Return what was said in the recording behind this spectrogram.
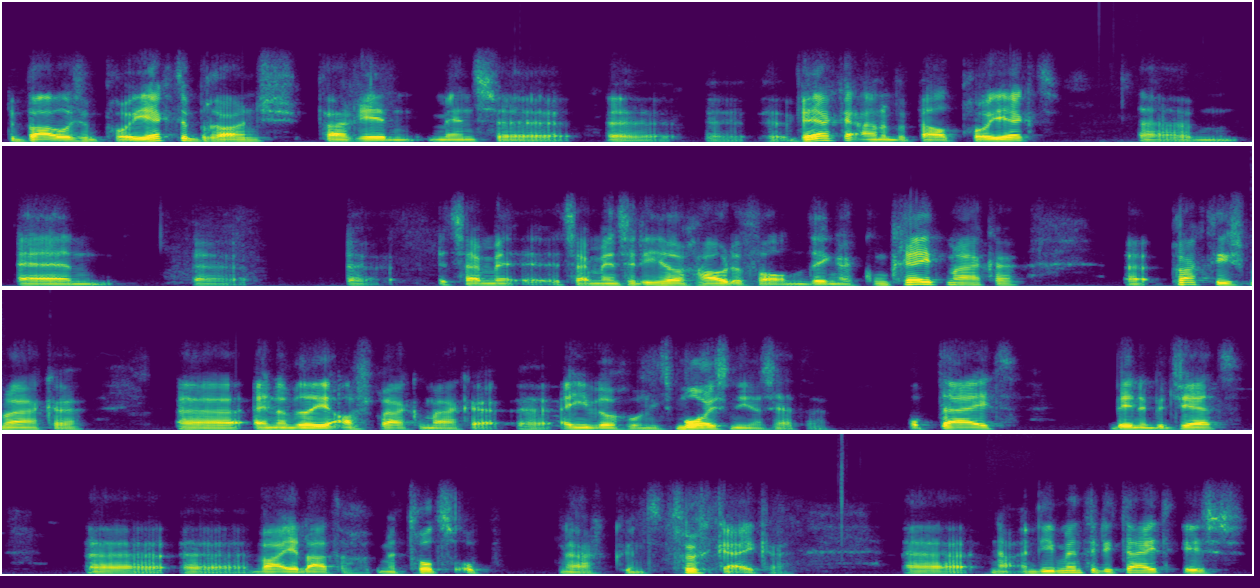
De bouw is een projectenbranche waarin mensen uh, werken aan een bepaald project. Um, en het, zijn, het zijn mensen die heel erg houden van dingen concreet maken. Praktisch maken. En dan wil je afspraken maken en je wil gewoon iets moois neerzetten. Op tijd, binnen budget, waar je later met trots op naar kunt terugkijken. nou, en die mentaliteit is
